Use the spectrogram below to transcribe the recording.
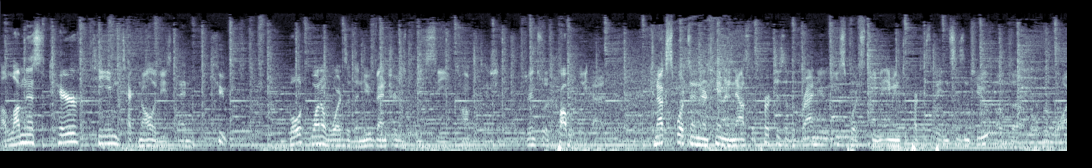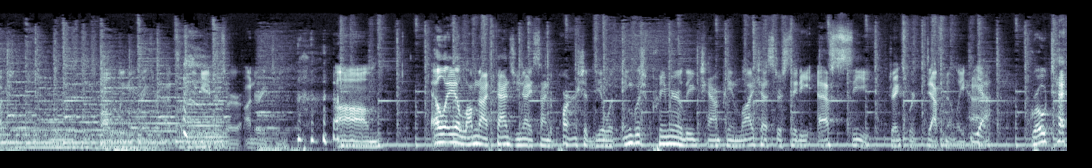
Alumnus, Care Team Technologies, and Cube both won awards at the New Ventures BC competition. Drinks was probably had. Canucks Sports and Entertainment announced the purchase of a brand new esports team aiming to participate in season two of the Overwatch LA Alumni Fans Unite signed a partnership deal with English Premier League champion Leicester City FC. Drinks were definitely had. Yeah. Grow Tech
